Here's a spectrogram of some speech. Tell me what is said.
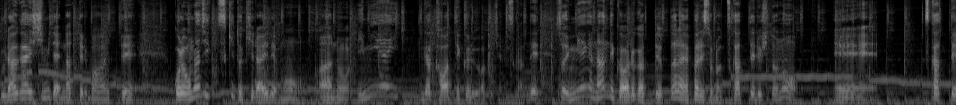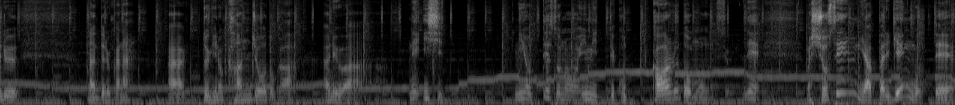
裏返しみたいになってる場合ってこれ同じ好きと嫌いでもあの意味合いが変わってくるわけじゃないですか。でそういう意味合いが何で変わるかって言ったらやっぱりその使ってる人の、えー、使ってる何ていうのかなあ時の感情とかあるいは、ね、意思によってその意味って変わると思うんですよ。で、まあ、所詮やっぱり言語って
